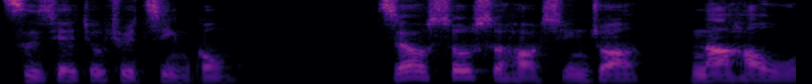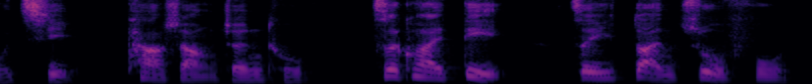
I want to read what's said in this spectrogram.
直接就去进攻，只要收拾好行装，拿好武器，踏上征途，这块地这一段祝福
